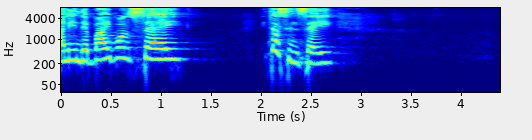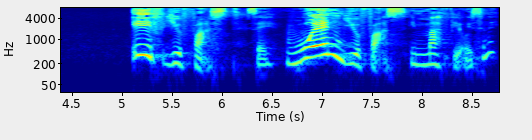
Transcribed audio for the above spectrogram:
And in the Bible say, it doesn't say if you fast. Say when you fast in Matthew, isn't it?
